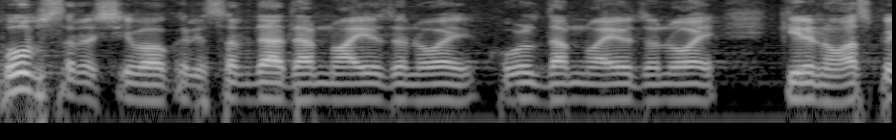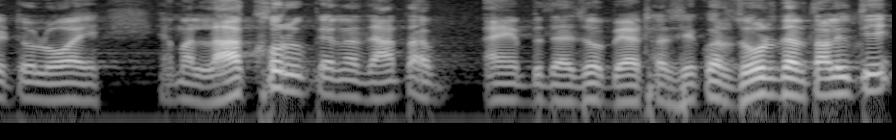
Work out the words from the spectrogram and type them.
ખૂબ સરસ સેવાઓ કરી. સરદારધામનું આયોજન હોય ખોળધામનું આયોજન હોય, કિરણ હોસ્પિટલ હોય, એમાં લાખો રૂપિયાના દાંતા અહીંયા બધા જો બેઠા છે. એકવાર જોરદાર તાળીથી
